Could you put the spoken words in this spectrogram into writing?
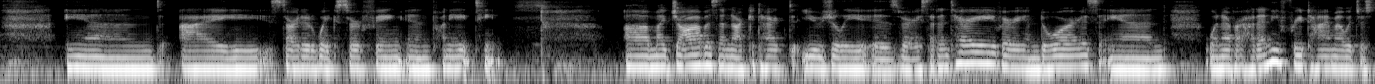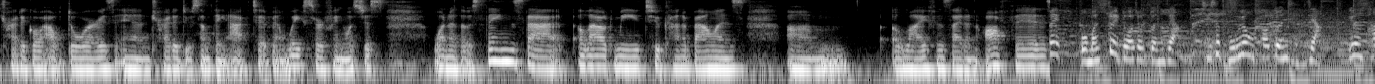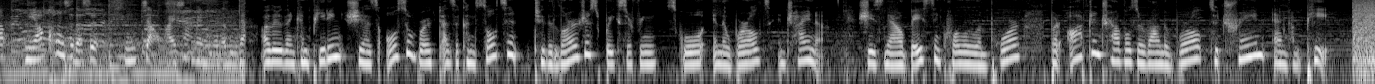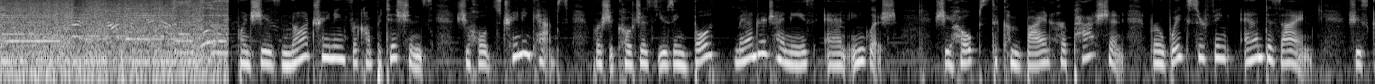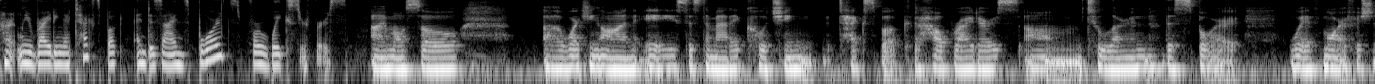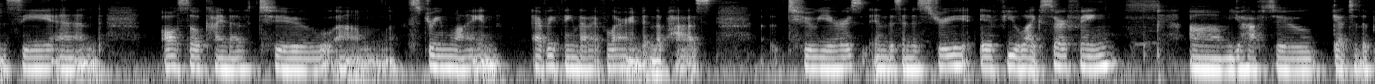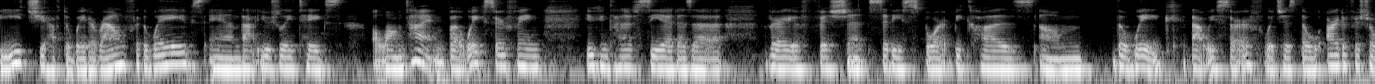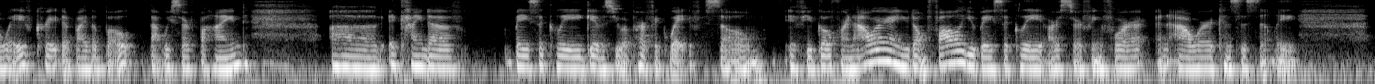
And I started wake surfing in 2018. Uh, my job as an architect usually is very sedentary, very indoors, and whenever I had any free time, I would just try to go outdoors and try to do something active. And wake surfing was just one of those things that allowed me to kind of balance um, a life inside an office. Other than competing, she has also worked as a consultant to the largest wake surfing school in the world in China. She's now based in Kuala Lumpur, but often travels around the world to train and compete. When she is not training for competitions, she holds training camps where she coaches using both Mandarin Chinese and English. She hopes to combine her passion for wake surfing and design. She's currently writing a textbook and designs boards for wake surfers. I'm also uh, working on a systematic coaching textbook to help riders um, to learn the sport with more efficiency and also kind of to um, streamline everything that I've learned in the past two years in this industry. If you like surfing, um, you have to get to the beach, you have to wait around for the waves, and that usually takes a long time. But wake surfing, you can kind of see it as a very efficient city sport because um, the wake that we surf, which is the artificial wave created by the boat that we surf behind, uh, it kind of basically gives you a perfect wave. So if you go for an hour and you don't fall, you basically are surfing for an hour consistently.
